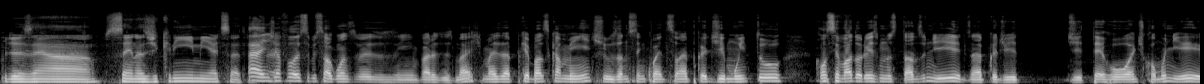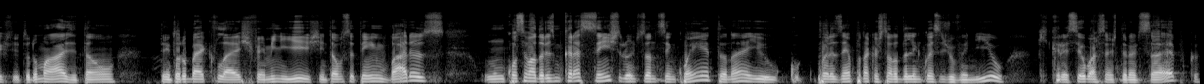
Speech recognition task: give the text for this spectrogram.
Podia desenhar cenas de crime, etc. É, a gente já falou sobre isso algumas vezes em vários do Smash, mas é porque basicamente os anos 50 são época de muito conservadorismo nos Estados Unidos, na época de, de terror anticomunista e tudo mais, então tem todo o backlash feminista, então você tem vários um conservadorismo crescente durante os anos 50, né? E por exemplo, na questão da delinquência juvenil, que cresceu bastante durante essa época,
